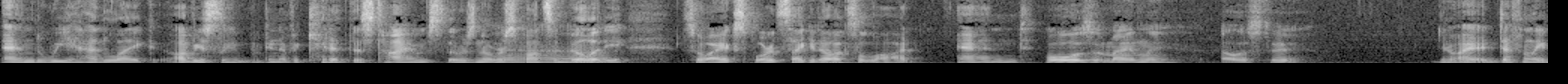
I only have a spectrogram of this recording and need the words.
And we had like obviously we didn't have a kid at this time, so there was no Yeah. responsibility. So I explored psychedelics a lot, and What was it mainly? LSD. you know I definitely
